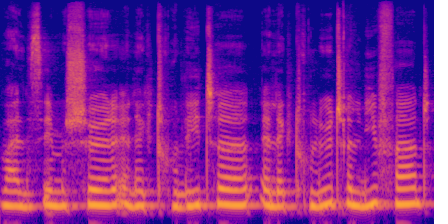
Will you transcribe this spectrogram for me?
weil es eben schön Elektrolyte, Elektrolyte liefert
